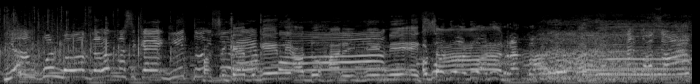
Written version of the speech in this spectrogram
Ya ampun bawa galon masih kayak gitu. Masih itu kayak repot. begini, aduh hari gini Iksan. Aduh, aduh, aduh, aduh, berat banget. Kan kosong.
